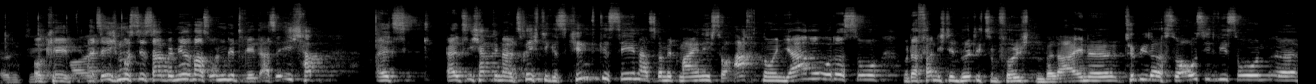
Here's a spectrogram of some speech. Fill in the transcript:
Irgendwie okay, also ich muss dir sagen, bei mir war es umgedreht. Also ich habe als als ich habe den als richtiges Kind gesehen, also damit meine ich so acht, neun Jahre oder so. Und da fand ich den wirklich zum Fürchten, weil der eine Typi da so aussieht wie so ein, äh,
